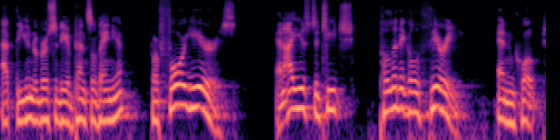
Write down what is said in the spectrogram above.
at the University of Pennsylvania for four years, and I used to teach political theory, end quote.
